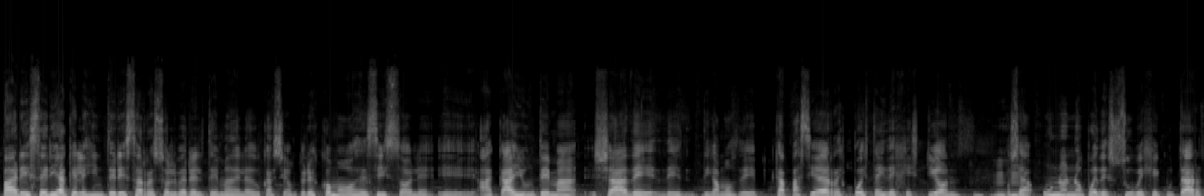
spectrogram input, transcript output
parecería que les interesa resolver el tema de la educación. Pero es como vos decís, Sole, eh, acá hay un tema ya de, de, digamos, de capacidad de respuesta y de gestión. O sea, uno no puede subejecutar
